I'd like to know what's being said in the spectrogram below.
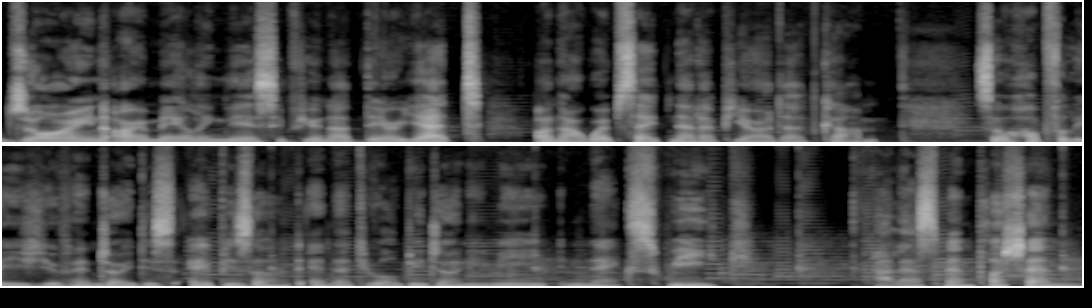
join our mailing list if you're not there yet on our website, nadapr.com. So hopefully you've enjoyed this episode and that you will be joining me next week. À la semaine prochaine.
